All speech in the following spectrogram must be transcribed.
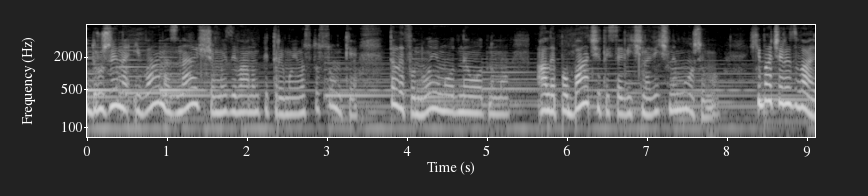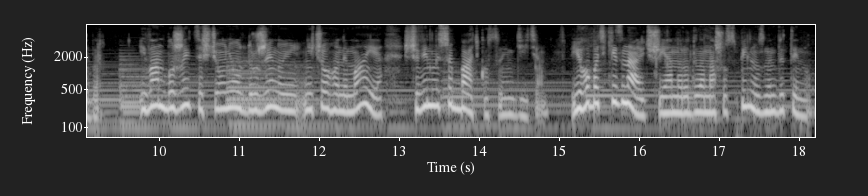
і дружина Івана знають, що ми з Іваном підтримуємо стосунки, телефонуємо одне одному, але побачитися віч на віч не можемо. Хіба через вайбер. Іван божиться, що у нього з дружиною нічого немає, що він лише батько своїм дітям. Його батьки знають, що я народила нашу спільну з ним дитину,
